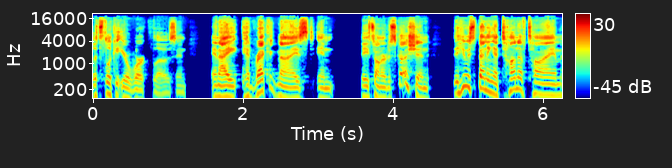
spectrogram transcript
let's look at your workflows. And and I had recognized in based on our discussion that he was spending a ton of time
